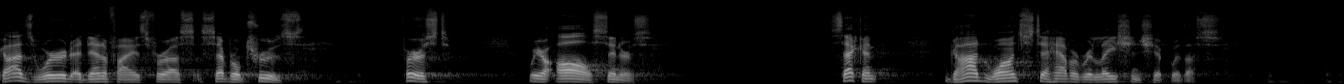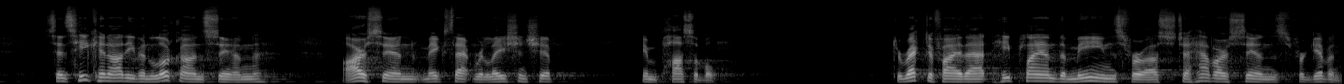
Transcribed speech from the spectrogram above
God's word identifies for us several truths. First, we are all sinners. Second, God wants to have a relationship with us. Since he cannot even look on sin, our sin makes that relationship impossible. To rectify that, he planned the means for us to have our sins forgiven.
